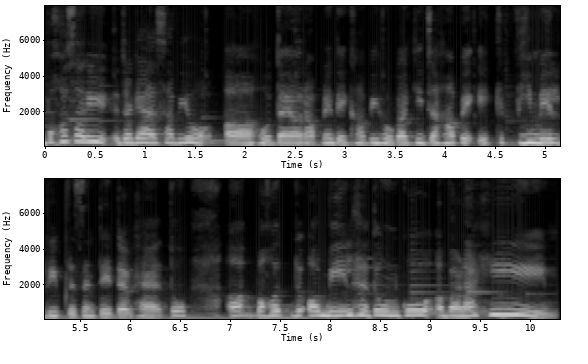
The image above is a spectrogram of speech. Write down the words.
बहुत सारी जगह ऐसा भी हो, आ, होता है और आपने देखा भी होगा कि जहाँ पे एक फ़ीमेल रिप्रेजेंटेटिव है तो आ, बहुत और मेल है तो उनको बड़ा ही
